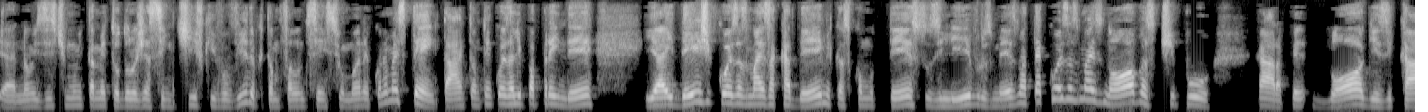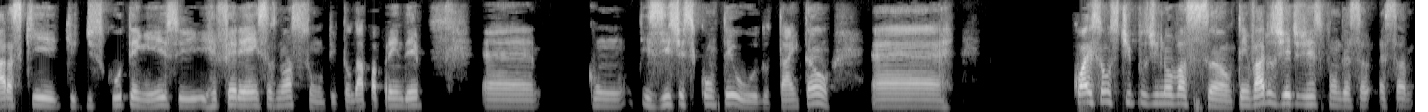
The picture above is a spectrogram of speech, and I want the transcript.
É, não existe muita metodologia científica envolvida, porque estamos falando de ciência humana e economia, mas tem, tá? Então tem coisa ali para aprender. E aí, desde coisas mais acadêmicas, como textos e livros mesmo, até coisas mais novas, tipo cara, blogs e caras que, que discutem isso e, e referências no assunto. Então dá para aprender é, com existe esse conteúdo, tá? Então é, quais são os tipos de inovação? Tem vários jeitos de responder essa, essa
